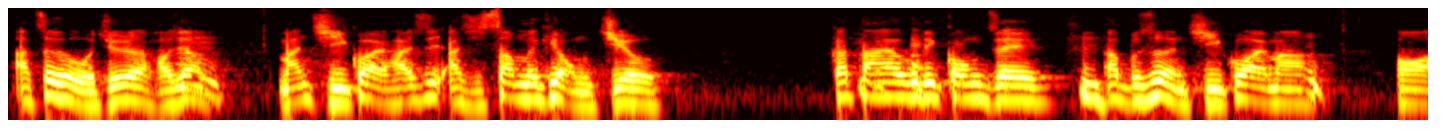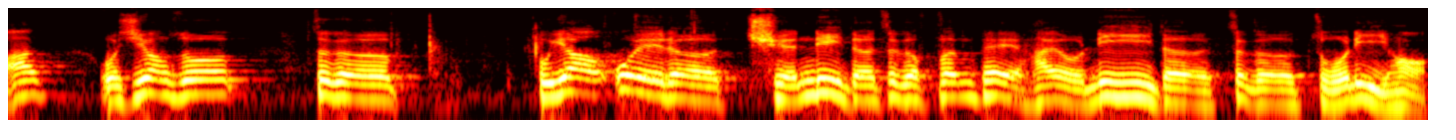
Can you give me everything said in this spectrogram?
啊？这个我觉得好像蛮奇怪，还是还是上面去用揪，他当然要跟你攻击，那不是很奇怪吗？哦啊，我希望说这个不要为了权力的这个分配，还有利益的这个着力哈，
